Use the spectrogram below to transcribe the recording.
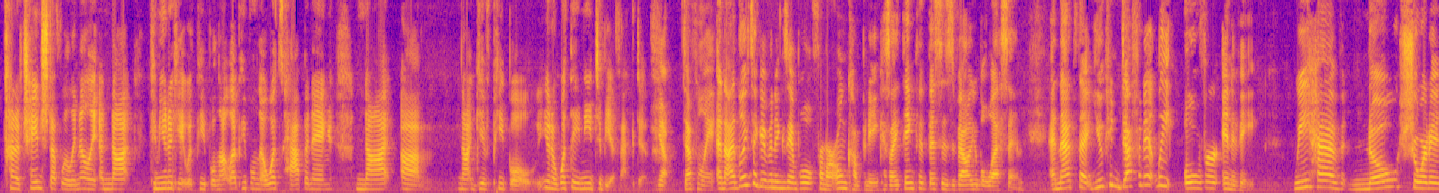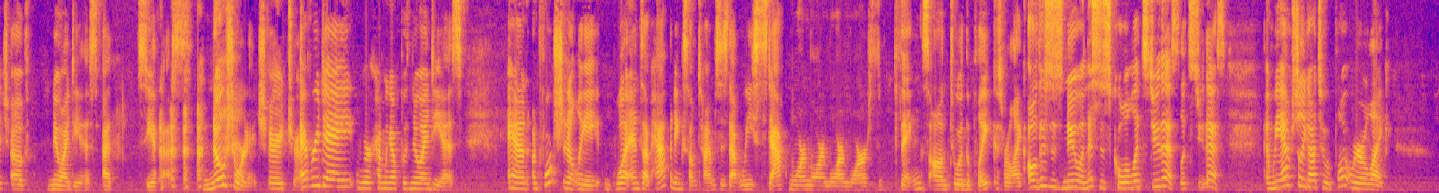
kind of change stuff willy nilly and not communicate with people, not let people know what's happening, not um, not give people you know what they need to be effective. Yeah, definitely. And I'd like to give an example from our own company because I think that this is a valuable lesson. And that's that you can definitely over innovate. We have no shortage of new ideas at CFS. no shortage. Very true. Every day we're coming up with new ideas. And unfortunately, what ends up happening sometimes is that we stack more and more and more and more th- things onto the plate because we're like, oh, this is new and this is cool. Let's do this. Let's do this. And we actually got to a point where we were like,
